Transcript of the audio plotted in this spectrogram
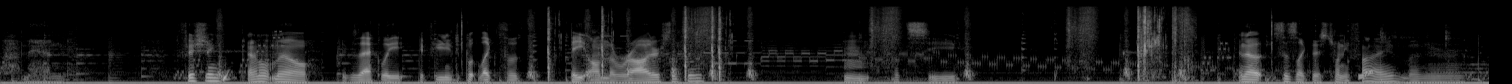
oh, man, fishing. I don't know exactly if you need to put like the bait on the rod or something. Hmm. Let's see. I know it says like there's 25, but. Uh...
